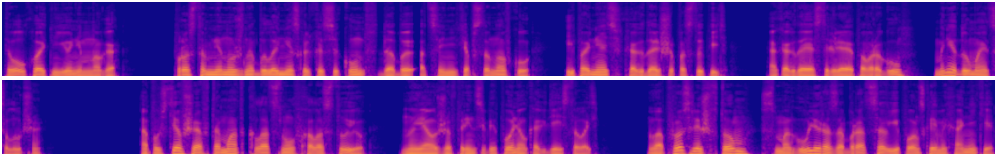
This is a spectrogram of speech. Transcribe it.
толку от нее немного. Просто мне нужно было несколько секунд, дабы оценить обстановку и понять, как дальше поступить, а когда я стреляю по врагу, мне думается лучше. Опустевший автомат клацнул в холостую, но я уже в принципе понял, как действовать. Вопрос лишь в том, смогу ли разобраться в японской механике.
